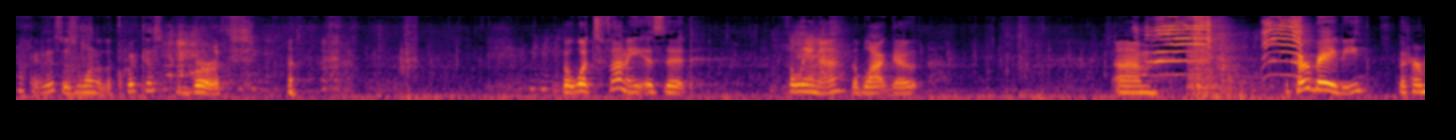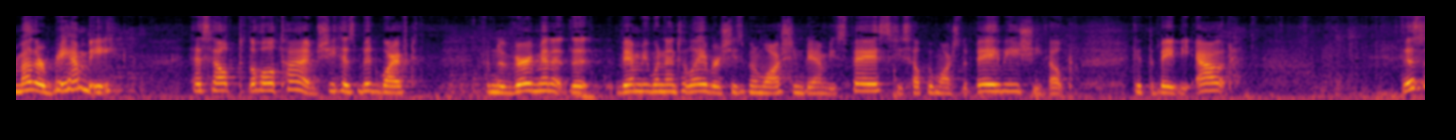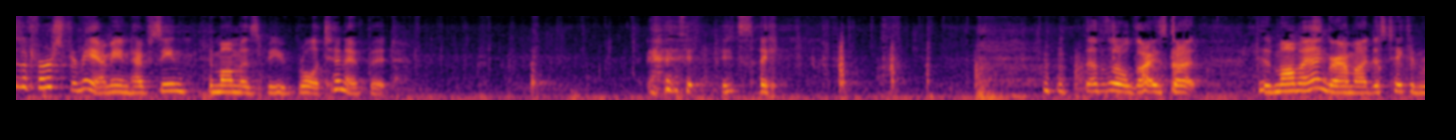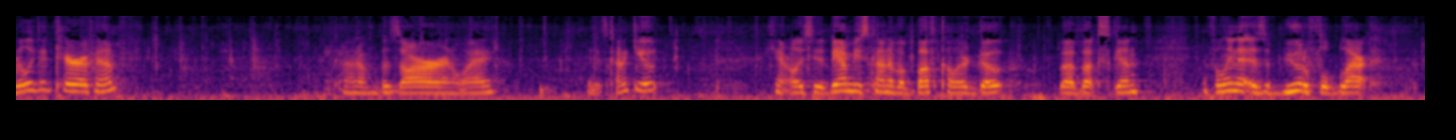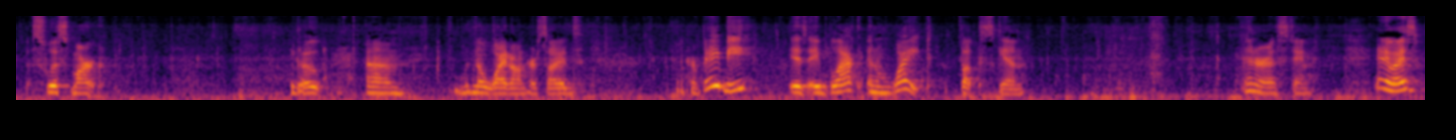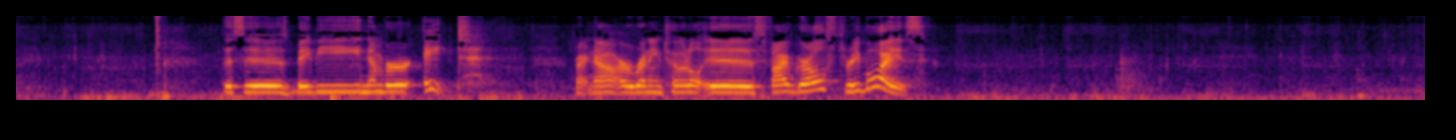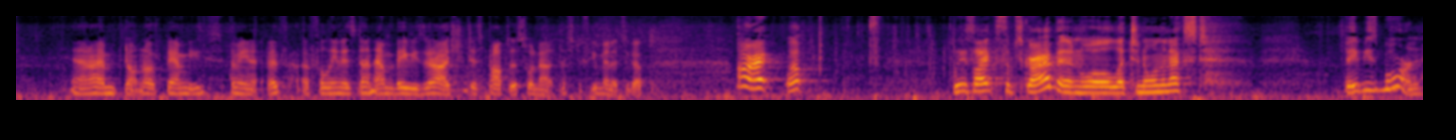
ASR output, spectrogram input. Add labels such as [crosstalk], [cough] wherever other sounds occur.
Okay, this is one of the quickest births. but what's funny is that Falina, the black goat, um, it's her baby, but her mother, Bambi, has helped the whole time. She has midwifed from the very minute that Bambi went into labor. She's been washing Bambi's face. She's helping wash the baby. She helped get the baby out this is a first for me. I mean, I've seen the mamas be real attentive, but [laughs] it's like [laughs] that little guy's got his mama and grandma just taking really good care of him. Kind of bizarre in a way. Think it's kind of cute. You can't really see the Bambi's kind of a buff colored goat, uh, buckskin. And Falina is a beautiful black Swiss mark goat um, with no white on her sides. And her baby is a black and white buckskin. Interesting. Anyways, this is baby number eight. Right now our running total is five girls, three boys. And I don't know if Bambi's, I mean, if, if Falina's done having babies or not. She just popped this one out just a few minutes ago. All right, well, please like, subscribe, and we'll let you know when the next baby's born.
